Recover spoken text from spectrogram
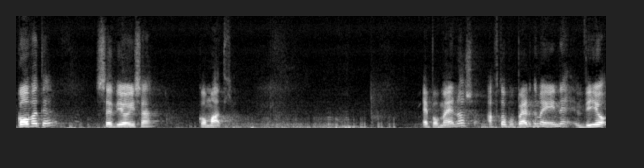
κόβεται σε δύο ίσα κομμάτια. Επομένως, αυτό που παίρνουμε είναι δύο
